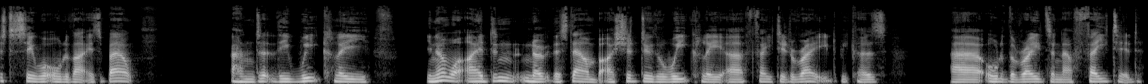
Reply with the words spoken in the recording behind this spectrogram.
just to see what all of that is about. And the weekly, you know what? I didn't note this down, but I should do the weekly uh, fated raid because uh, all of the raids are now fated.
